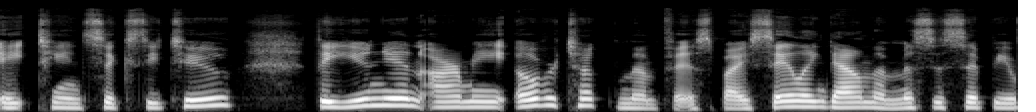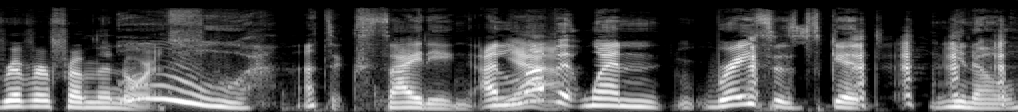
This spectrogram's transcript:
1862, the Union Army overtook Memphis by sailing down the Mississippi River from the north. Ooh, that's exciting. I love it when races get, you know,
